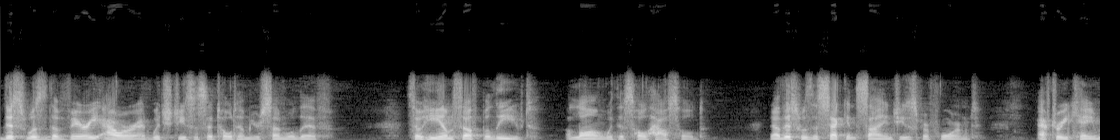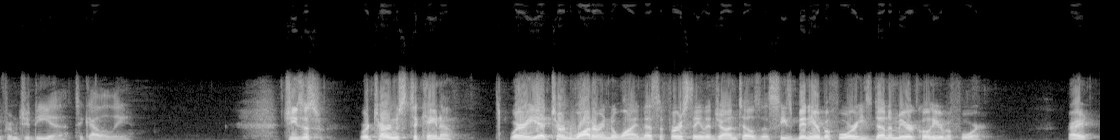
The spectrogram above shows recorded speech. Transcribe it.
this was the very hour at which Jesus had told him, Your son will live. So he himself believed, along with his whole household. Now, this was the second sign Jesus performed after he came from Judea to Galilee. Jesus returns to Cana, where he had turned water into wine. That's the first thing that John tells us. He's been here before, he's done a miracle here before. Right?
